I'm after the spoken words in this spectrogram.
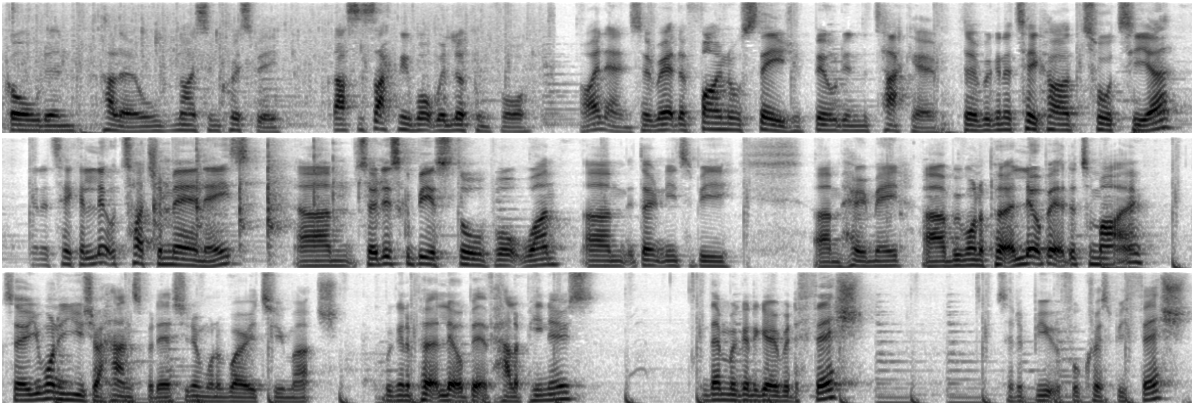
golden color, all nice and crispy. That's exactly what we're looking for. All right then, so we're at the final stage of building the taco. So we're gonna take our tortilla, we're gonna take a little touch of mayonnaise. Um, so this could be a store-bought one. Um, it don't need to be um, homemade. Uh, we wanna put a little bit of the tomato, so you want to use your hands for this. You don't want to worry too much. We're going to put a little bit of jalapenos. Then we're going to go with the fish. So the beautiful crispy fish.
